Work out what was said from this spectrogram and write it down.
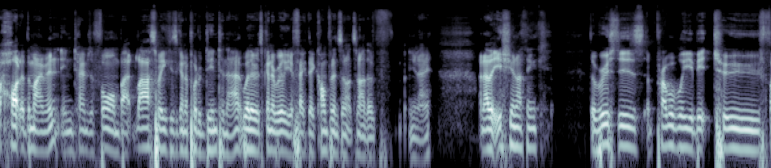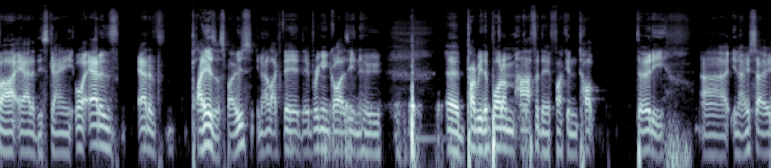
hot at the moment in terms of form, but last week is going to put a dent in that. Whether it's going to really affect their confidence or not, it's another you know another issue. And I think the Roosters are probably a bit too far out of this game or out of out of players, I suppose. You know, like they're they're bringing guys in who are probably the bottom half of their fucking top 30. Uh, you know, so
